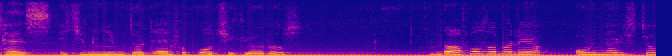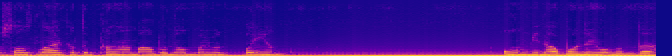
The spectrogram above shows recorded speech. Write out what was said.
PES 2024 e-futbol çekiyoruz. Daha fazla böyle oyunlar istiyorsanız like atıp kanalıma abone olmayı unutmayın. 10.000 abone yolunda.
